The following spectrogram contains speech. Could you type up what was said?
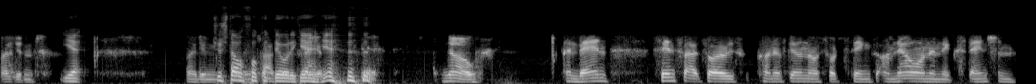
I didn't. Yeah, I didn't. just don't didn't fucking do it again. failure. Yeah. No. And then since that, so I was kind of doing those sorts of things. I'm now on an extension,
